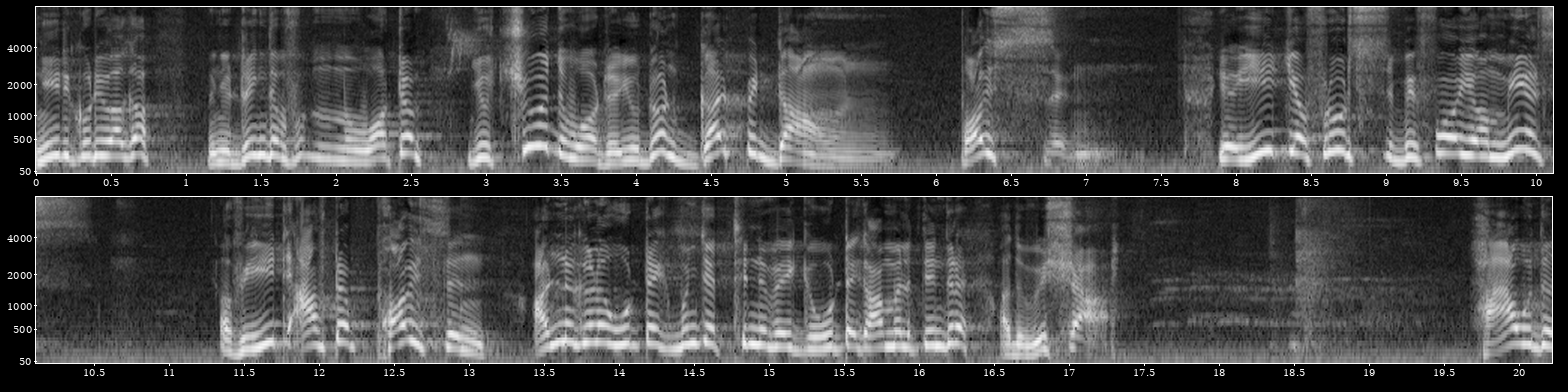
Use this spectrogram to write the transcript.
ನೀರು ಕುಡಿಯುವಾಗ when you drink the f- mm, water, you chew the water. You don't gulp it down. Poison. You eat your fruits before your meals. If you eat after poison, ಹಣ್ಣುಗಳು ಊಟಕ್ಕೆ ಮುಂಚೆ ತಿನ್ನಬೇಕು ಊಟಕ್ಕೆ ಆಮೇಲೆ ತಿಂದರೆ ಅದು ವಿಷ ಹಾವುದು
